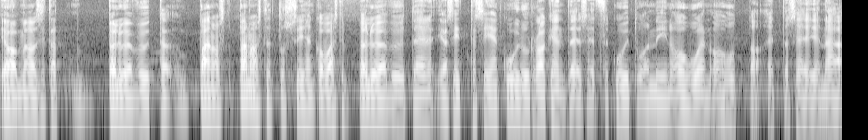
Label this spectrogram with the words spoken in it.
Joo, me on sitä pölyävyyttä panost- panostettu siihen kovasti pölyävyyteen ja sitten siihen kuidun rakenteeseen, että se kuitu on niin ohuen ohutta, että se ei enää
